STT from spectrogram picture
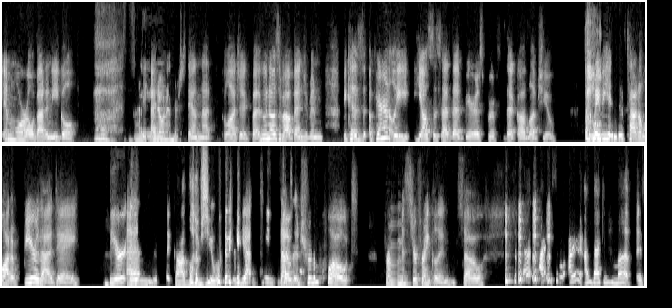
immoral about an eagle? I, I don't understand that logic, but who knows about Benjamin? Because apparently he also said that beer is proof that God loves you. So maybe he just had a lot of beer that day. Beer And um, proof that God loves you. You yes, mean? that's So a true quote from Mr. Franklin. So I, so I, I'm backing him up. If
